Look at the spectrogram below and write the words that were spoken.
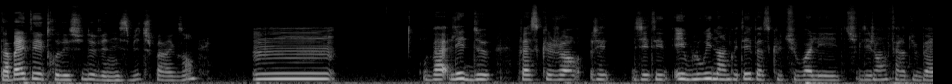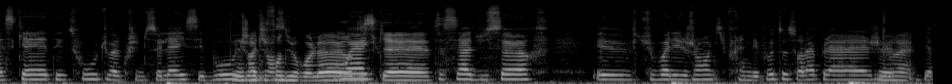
T'as pas été trop déçu de Venice Beach, par exemple? Hmm, bah les deux. Parce que genre j'ai- j'étais éblouie d'un côté parce que tu vois les, tu- les gens faire du basket et tout, tu vois le coucher du soleil, c'est beau. Les gens qui font du roller, Ouais, du skate. C'est ça, du surf. Et tu vois les gens qui prennent des photos sur la plage. Ouais. Y a-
